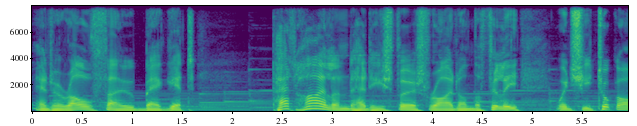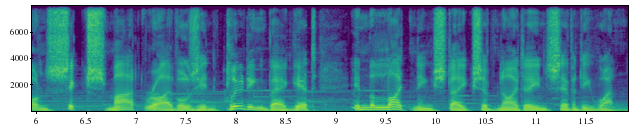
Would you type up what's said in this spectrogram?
and her old foe Baguette. Pat Hyland had his first ride on the filly when she took on six smart rivals, including Baguette, in the Lightning Stakes of 1971.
